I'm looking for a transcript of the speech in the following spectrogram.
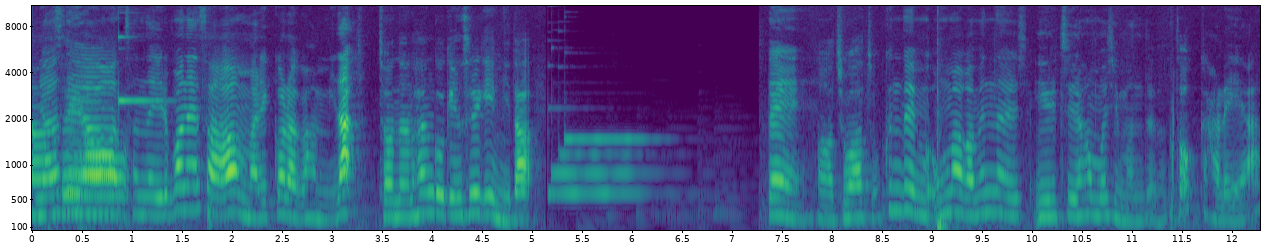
안녕하세요. 저는 일본에서 온 마리코라고 합니다. 저는 한국인 슬기입니다. 네. 아 좋아하죠. 근데 뭐 엄마가 맨날 일주일에 한 번씩 만들어. 또 카레야?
